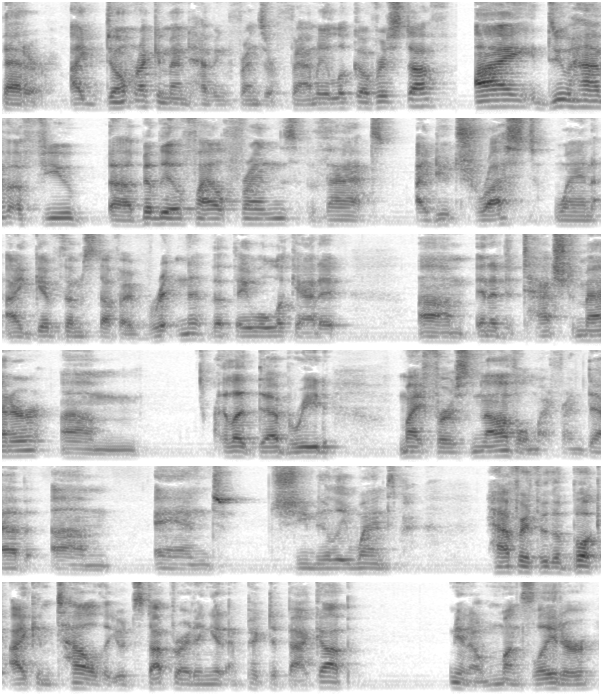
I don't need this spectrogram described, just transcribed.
better. I don't recommend having friends or family look over stuff. I do have a few uh, bibliophile friends that I do trust when I give them stuff I've written, that they will look at it um, in a detached manner. Um, I let Deb read my first novel, my friend Deb, um, and she immediately went halfway through the book. I can tell that you had stopped writing it and picked it back up, you know, months later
